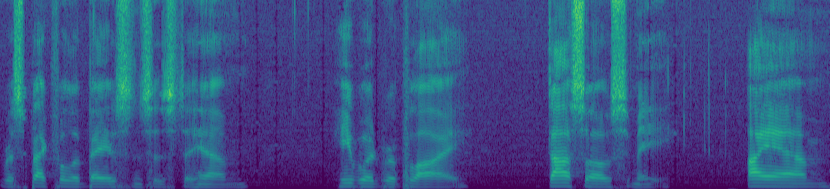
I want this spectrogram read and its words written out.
respectful obeisances to him, he would reply, Dasos me, I am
